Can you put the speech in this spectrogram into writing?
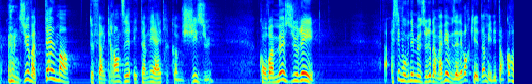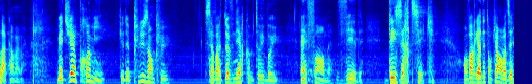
Dieu va tellement te faire grandir et t'amener à être comme Jésus qu'on va mesurer. Ah, si vous venez mesurer dans ma vie, vous allez voir qu'Edom, il est encore là quand même. Mais Dieu a promis que de plus en plus, ça va devenir comme toi et informe, vide, désertique. On va regarder ton cœur, on va dire,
